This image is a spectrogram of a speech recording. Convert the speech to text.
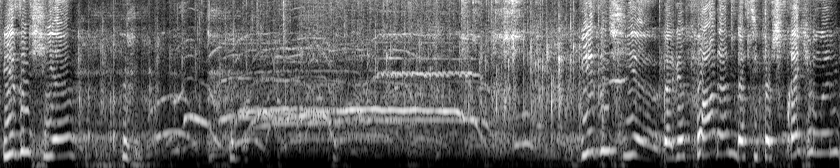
Wir sind hier Wir sind hier, weil wir fordern, dass die Versprechungen,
